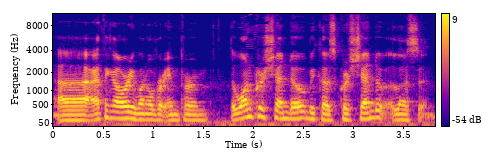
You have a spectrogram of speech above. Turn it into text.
Uh, I think I already went over Imperm. The one Crescendo, because Crescendo, listen.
